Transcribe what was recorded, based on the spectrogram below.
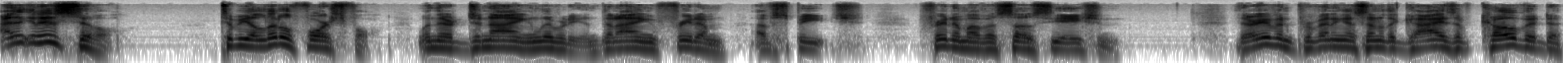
I think it is civil to be a little forceful when they're denying liberty and denying freedom of speech, freedom of association. They're even preventing us under the guise of COVID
